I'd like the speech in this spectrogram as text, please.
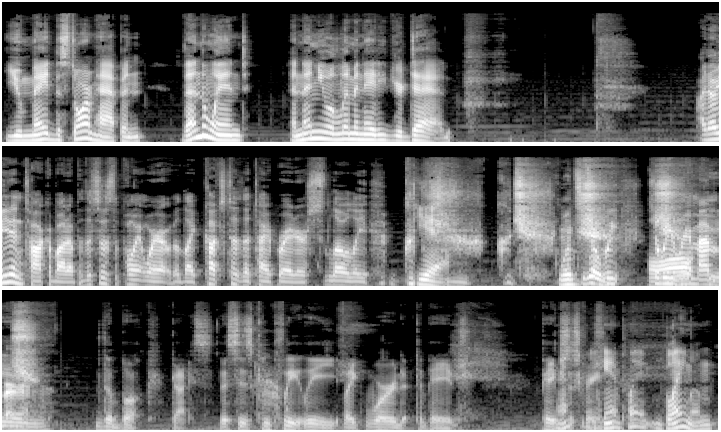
You made the storm happen, then the wind, and then you eliminated your dad. I know you didn't talk about it, but this is the point where it would like cuts to the typewriter slowly. Yeah. Once So again, we so we remember. in the book, guys. This is completely like word to page, page Well, to screen. you can't play, blame them.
